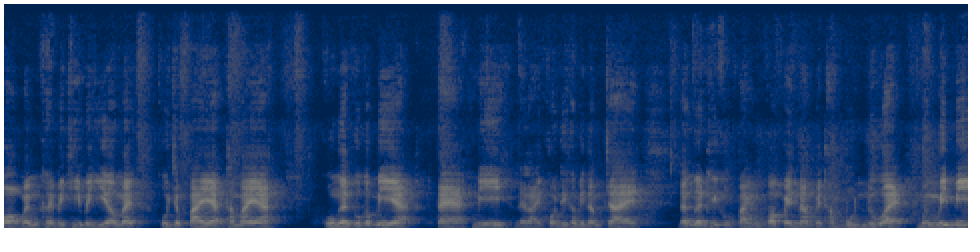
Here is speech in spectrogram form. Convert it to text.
กอกไหมมึงเคยไปขี้ไปเยี่ยวไหมกูจะไปอะทำไมอะกูเงินกูก็มีอะแต่มีหลาย ๆ คนที่เขามีน้ำใจ แล้วเงินที่กูไปกูก็ไปนำไปทำบุญด้วย มึงไม่มี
